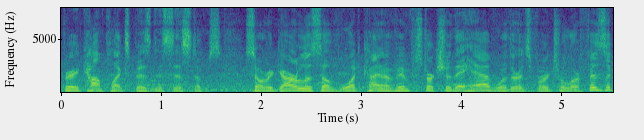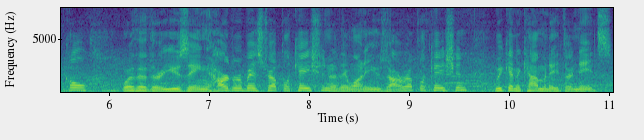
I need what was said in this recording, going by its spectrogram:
very complex business systems. So regardless of what kind of infrastructure they have, whether it's virtual or physical, whether they're using hardware-based replication or they want to use our replication, we can accommodate their needs.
